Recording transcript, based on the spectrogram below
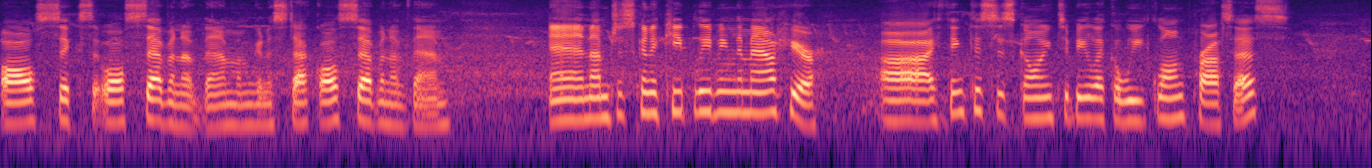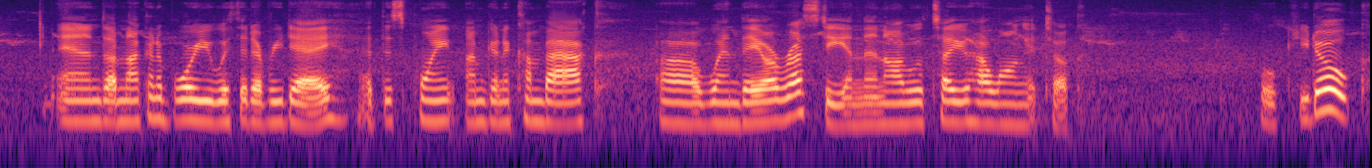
all six, all seven of them. I'm going to stack all seven of them and I'm just going to keep leaving them out here Uh, I think this is going to be like a week-long process. And I'm not going to bore you with it every day. At this point, I'm going to come back uh, when they are rusty, and then I will tell you how long it took. Okie doke.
